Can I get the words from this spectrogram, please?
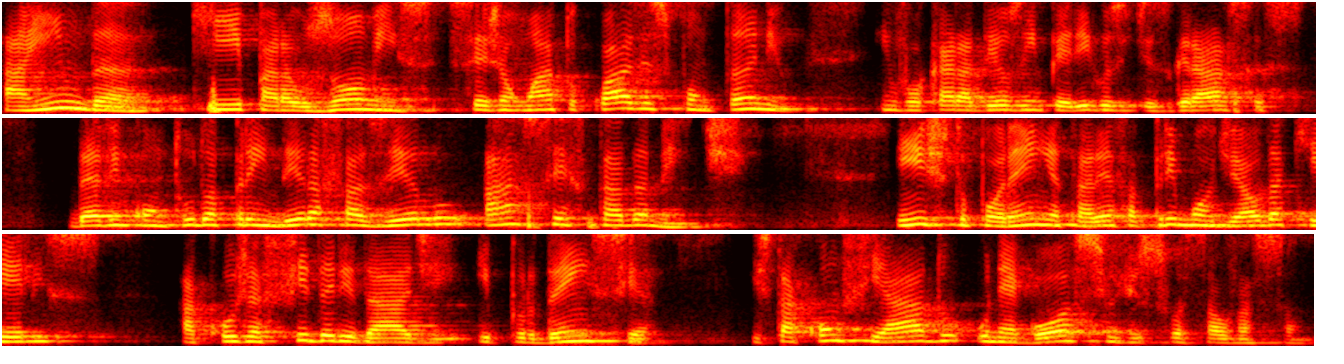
Ainda que para os homens seja um ato quase espontâneo invocar a Deus em perigos e desgraças, devem, contudo, aprender a fazê-lo acertadamente. Isto, porém, é tarefa primordial daqueles a cuja fidelidade e prudência está confiado o negócio de sua salvação.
